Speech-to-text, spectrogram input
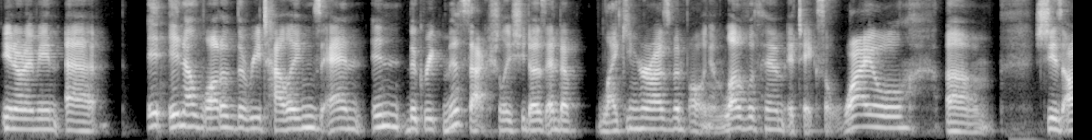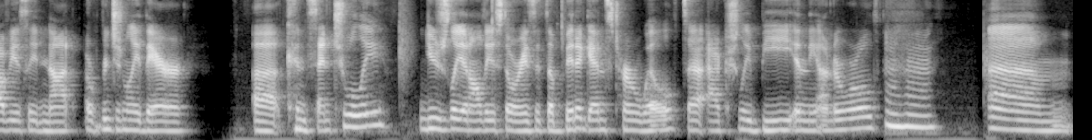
You know what I mean? Uh, in a lot of the retellings and in the Greek myths, actually, she does end up liking her husband, falling in love with him. It takes a while. Um, she is obviously not originally there uh, consensually. Usually in all these stories, it's a bit against her will to actually be in the underworld. Mm-hmm. Um,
